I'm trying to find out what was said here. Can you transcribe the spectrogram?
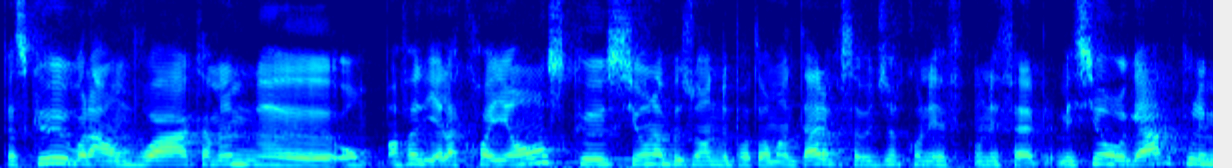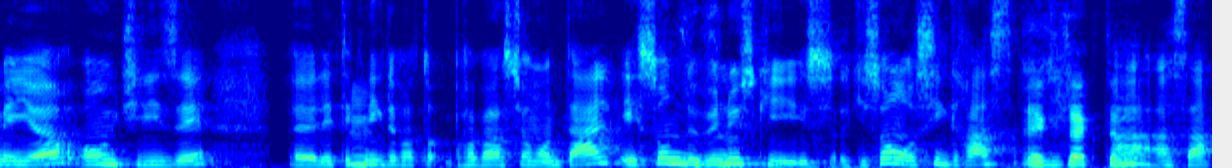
Parce que voilà, on voit quand même, euh, en fait, il y a la croyance que si on a besoin de porteur mental, ça veut dire qu'on est, on est faible. Mais si on regarde, tous les meilleurs ont utilisé euh, les techniques mm. de préparation mentale et sont devenus ce qui, qui sont aussi grâce Exactement. À, ça.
